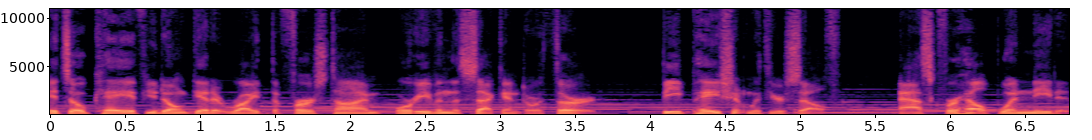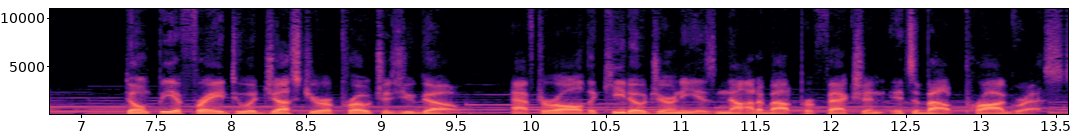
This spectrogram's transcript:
It's okay if you don't get it right the first time or even the second or third. Be patient with yourself. Ask for help when needed. Don't be afraid to adjust your approach as you go. After all, the keto journey is not about perfection, it's about progress.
